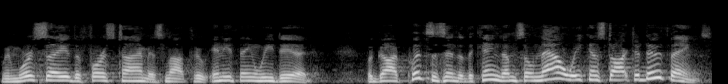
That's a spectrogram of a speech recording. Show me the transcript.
When we're saved the first time, it's not through anything we did. But God puts us into the kingdom, so now we can start to do things.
